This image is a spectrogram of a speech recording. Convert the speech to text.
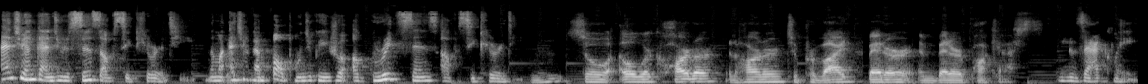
安全感就是 sense of security，那么安全感爆棚就可以说 a great sense of security。Mhm. So I'll work harder and harder to provide better and better podcasts. Exactly。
